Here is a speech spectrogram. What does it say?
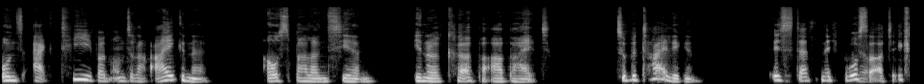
uns aktiv an unsere eigene ausbalancieren, innere Körperarbeit zu beteiligen. Ist das nicht großartig?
